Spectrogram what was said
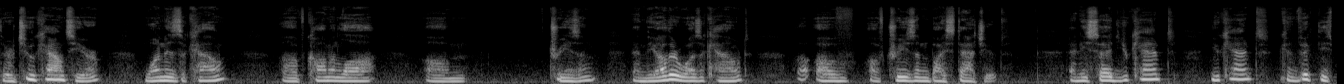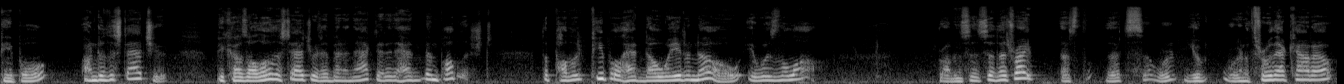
there are two counts here. One is a count of common law um, treason, and the other was a count uh, of, of treason by statute. And he said, you can't, you can't convict these people under the statute because although the statute had been enacted, it hadn't been published the public people had no way to know it was the law. Robinson said, "That's right. That's that's uh, we're you, we're going to throw that count out.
